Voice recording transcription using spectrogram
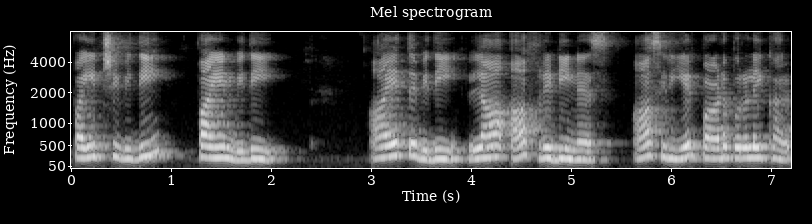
பயிற்சி விதி பயன் விதி. ஆயத்த விதி லா ஆஃப் ரெடினஸ். ஆசிரியர் பாடப்பொருளை கற்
